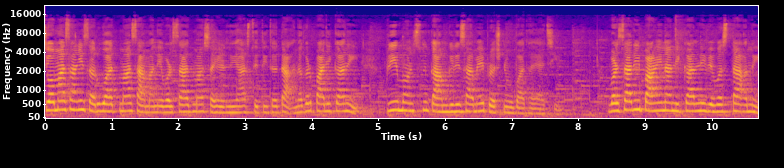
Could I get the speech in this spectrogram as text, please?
ચોમાસાની શરૂઆતમાં સામાન્ય વરસાદમાં શહેરની આ સ્થિતિ થતાં નગરપાલિકાની પ્રી મોન્સૂન કામગીરી સામે પ્રશ્નો ઊભા થયા છે. વરસાદી પાણીના નિકાલની વ્યવસ્થા અને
